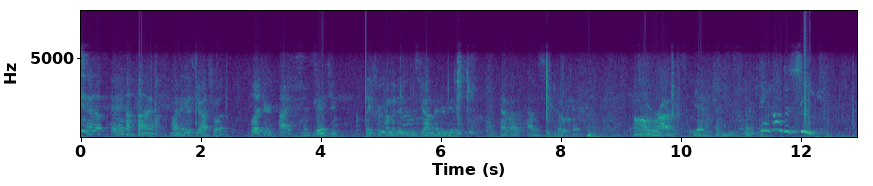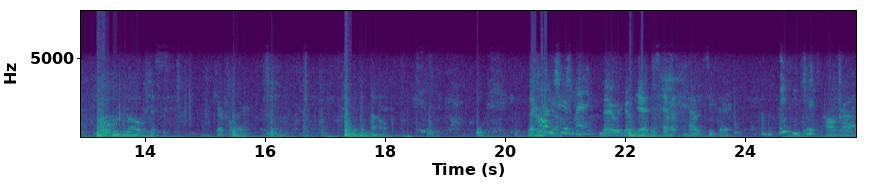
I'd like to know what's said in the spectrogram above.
Hi, my name is Joshua. Pleasure. Hi, nice to meet you. Thanks for coming into this job interview. Have a have a seat. Okay. All right. Yeah, thank you. Thank you. How to see? Oh, oh, just careful there. Uh oh. There we go. man. There we go. Yeah, just have a have a seat there. I'm a fifty cheers. All right.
